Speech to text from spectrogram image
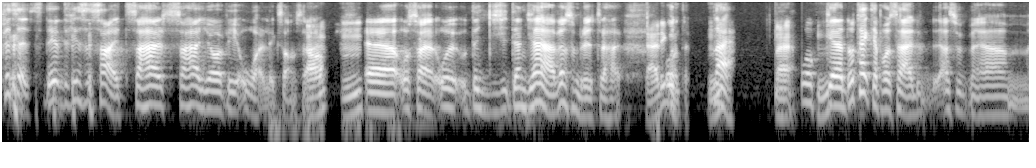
precis. Det, det finns en sajt. Så här, så här gör vi i år. Liksom, så. Ja. Mm. Eh, och så här, och, och den, den jäveln som bryter det här. Nej, det går Och- inte. Mm. Nej, Nej. Och Mm. eh, då tänkte jag på så här, alltså, ehm,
